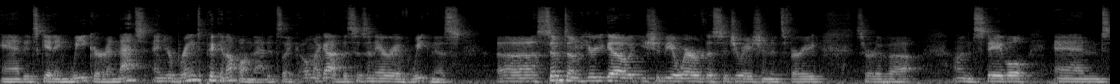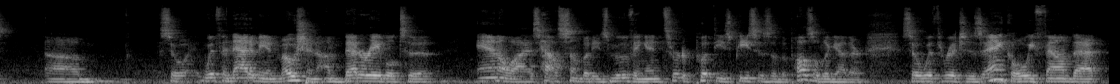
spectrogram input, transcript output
and it's getting weaker, and that's and your brain's picking up on that. It's like, oh my god, this is an area of weakness. Uh, symptom, here you go. You should be aware of this situation. It's very sort of uh, unstable, and um, so with anatomy in motion, I'm better able to analyze how somebody's moving and sort of put these pieces of the puzzle together. So with Rich's ankle, we found that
